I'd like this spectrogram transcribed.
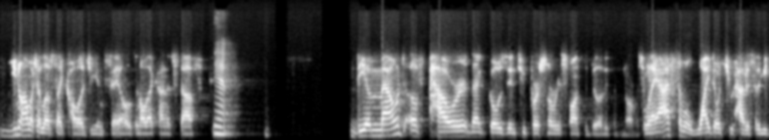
you know how much I love psychology and sales and all that kind of stuff. Yeah. The amount of power that goes into personal responsibility is enormous. So when I ask someone, why don't you have it, instead of me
